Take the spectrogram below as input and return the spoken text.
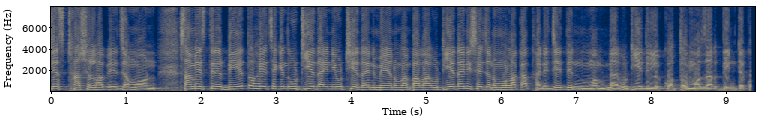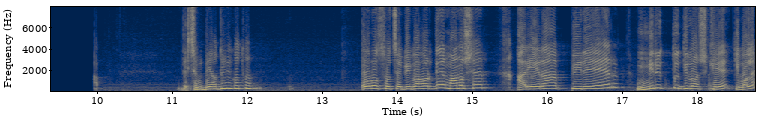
টেস্ট হাসিল হবে, যেমন স্বামী স্ত্রীর বিয়ে তো হয়েছে, কিন্তু উঠিয়ে দেয়নি উঠিয়ে দেয়নি। মেয়ের বাবা উঠিয়ে দেয়নি, সেই জন্য মোলাকাত হয়নি। যেদিন উঠিয়ে দিল, কত মজার দিনটা দেখছেন বেয়াদবি কত? ওরস হচ্ছে বিবাহর দিন মানুষের, আর এরা পীরের মৃত্যু দিবসকে কি বলে?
